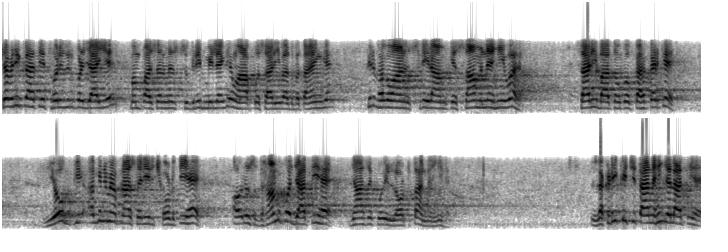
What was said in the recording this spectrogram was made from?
शबरी कहते, थोड़ी दूर पर जाइए, पंपासन में सुग्रीव मिलेंगे, वहाँ आपको सारी बात बताएँगे। फिर भगवान श्री राम के सामने ही वह सारी बातों को कह करके योग की अग्नि में अपना शरीर छोड़ती है और उस धाम को जाती है जहाँ से कोई लौटता नहीं है। लकड़ी की चिता नहीं जलाती है।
